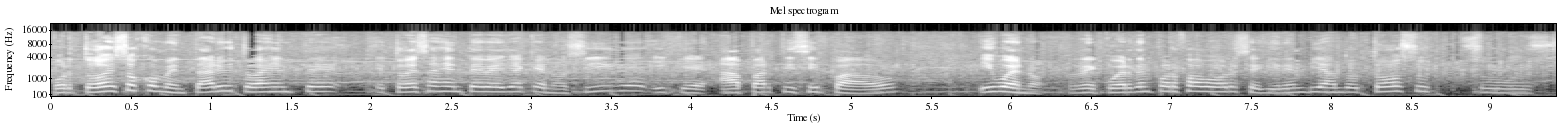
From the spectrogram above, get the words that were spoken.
Por todos esos comentarios y toda, gente, toda esa gente bella que nos sigue y que ha participado. Y bueno, recuerden por favor seguir enviando todos sus, sus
